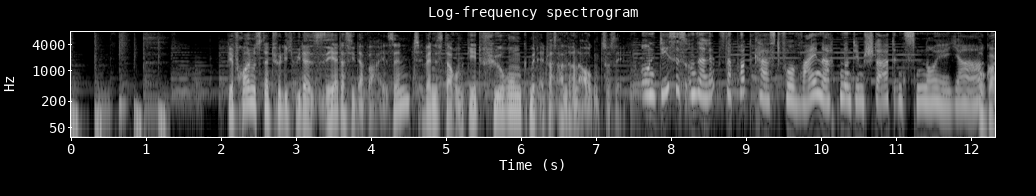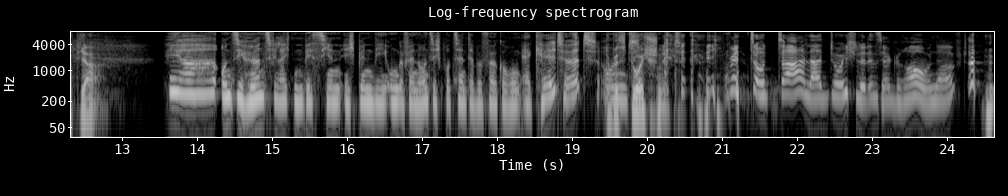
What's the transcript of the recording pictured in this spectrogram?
Wir freuen uns natürlich wieder sehr, dass Sie dabei sind, wenn es darum geht, Führung mit etwas anderen Augen zu sehen. Und dies ist unser letzter Podcast vor Weihnachten und dem Start ins neue Jahr. Oh Gott, ja. Ja, und Sie hören es vielleicht ein bisschen. Ich bin wie ungefähr 90 Prozent der Bevölkerung erkältet. Du bist Durchschnitt. ich bin totaler Durchschnitt, ist ja grauenhaft.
